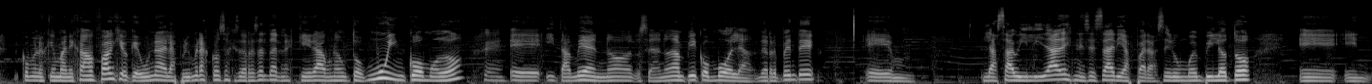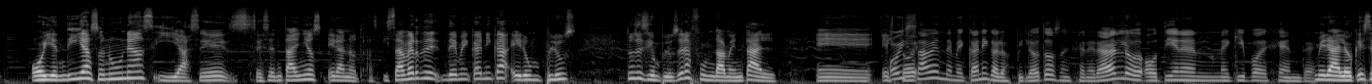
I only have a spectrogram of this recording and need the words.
como los que manejaban Fangio, que una de las primeras cosas que se resaltan es que era un auto muy incómodo Sí. eh, y también, ¿no? O sea, no dan pie con bola. De repente, eh, las habilidades necesarias para ser un buen piloto eh, en- hoy en día son unas y hace 60 años eran otras. Y saber de, de mecánica era un plus, no sé si un plus, era fundamental. Eh, ¿Hoy saben de mecánica los pilotos en general o, o tienen un equipo de gente? Mira, lo que es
